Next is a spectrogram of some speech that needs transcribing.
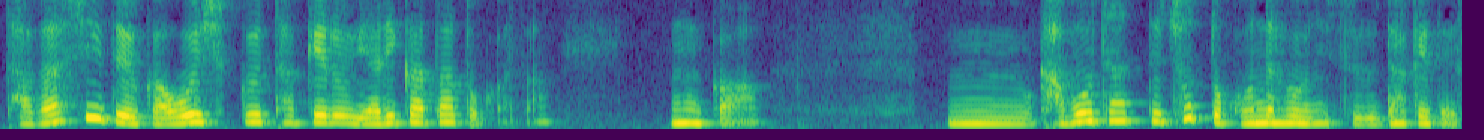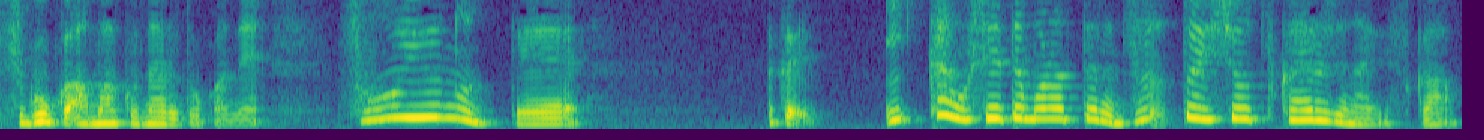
正しいというか美味しく炊けるやり方とかさなんかうんかぼちゃってちょっとこんな風にするだけですごく甘くなるとかねそういうのってなんか一回教えてもらったらずっと一生使えるじゃないですか。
